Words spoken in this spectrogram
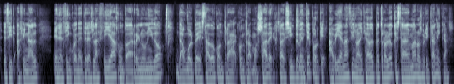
Es decir, al final, en el 53 la CIA junto al Reino Unido da un golpe de Estado contra, contra Mossad, ¿sabes? Simplemente Sí. porque había nacionalizado el petróleo que estaba en manos británicas.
